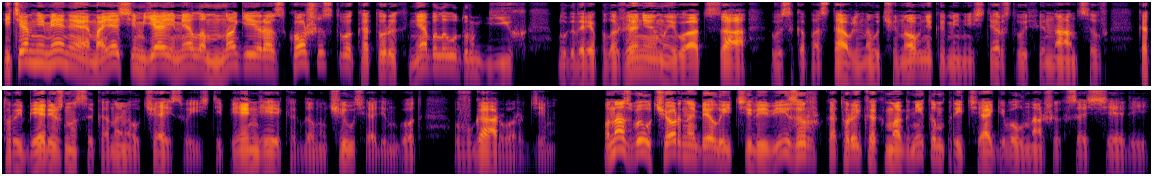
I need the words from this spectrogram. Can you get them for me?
И тем не менее, моя семья имела многие роскошества, которых не было у других — благодаря положению моего отца, высокопоставленного чиновника Министерства финансов, который бережно сэкономил часть своей стипендии, когда он учился один год в Гарварде. У нас был черно-белый телевизор, который как магнитом притягивал наших соседей.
